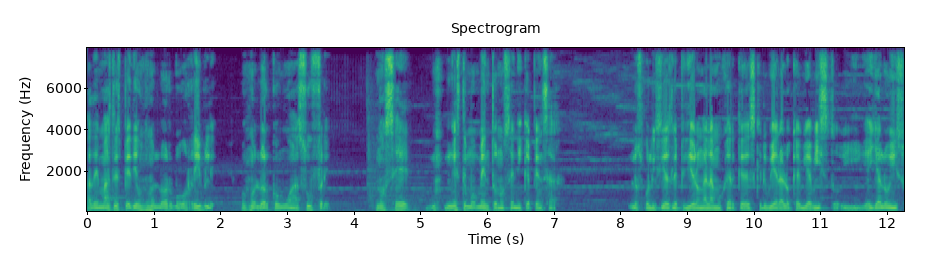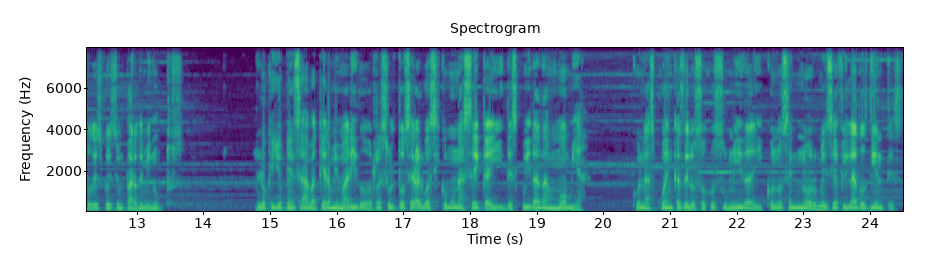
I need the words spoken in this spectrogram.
Además despedía un olor horrible, un olor como azufre. No sé, en este momento no sé ni qué pensar. Los policías le pidieron a la mujer que describiera lo que había visto y ella lo hizo después de un par de minutos. Lo que yo pensaba que era mi marido resultó ser algo así como una seca y descuidada momia, con las cuencas de los ojos sumida y con los enormes y afilados dientes.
